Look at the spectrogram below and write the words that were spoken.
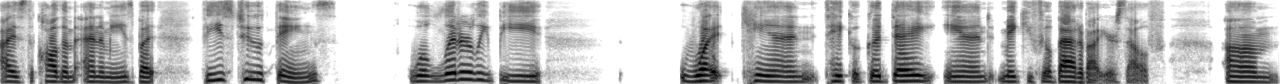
I used to call them enemies, but these two things will literally be what can take a good day and make you feel bad about yourself. Um,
